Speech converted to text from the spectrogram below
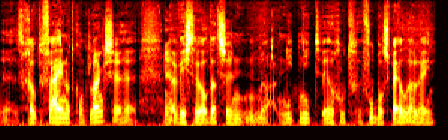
het grote Feyenoord komt langs. Ja. We wisten wel dat ze nou, niet, niet heel goed voetbal speelden. Alleen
